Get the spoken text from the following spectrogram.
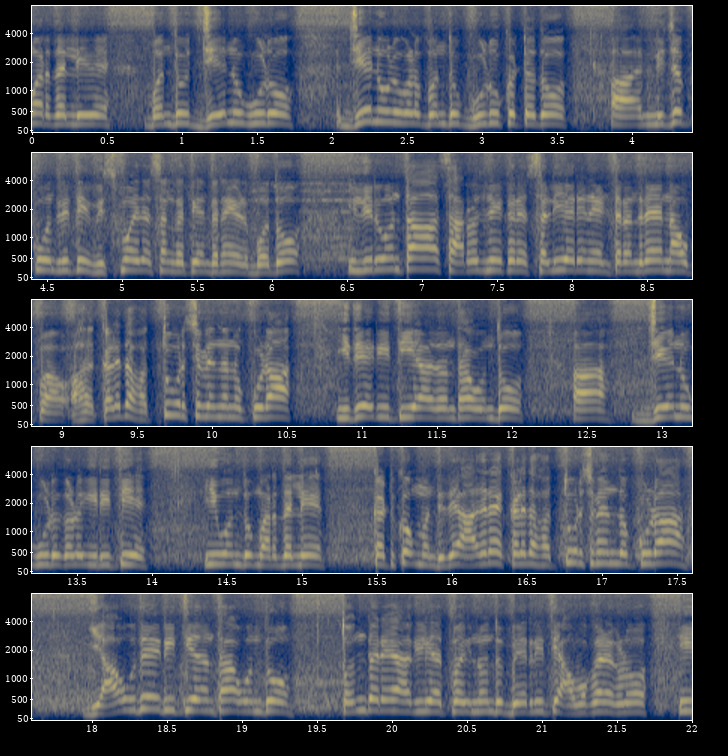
ಮರದಲ್ಲಿ ಬಂದು ಜೇನುಗೂಡು, ಜೇನುಹುಳುಗಳು ಬಂದು ಗೂಡು ಕಟ್ಟೋದು ನಿಜಕ್ಕೂ ಒಂದು ರೀತಿ ವಿಸ್ಮಯದ ಸಂಗತಿ ಅಂತಲೇ ಹೇಳ್ಬೋದು. ಇಲ್ಲಿರುವಂತಹ ಸಾರ್ವಜನಿಕರ ಸ್ಥಳೀಯರು ಏನು ಹೇಳ್ತಾರೆ ಅಂದರೆ, ನಾವು ಕಳೆದ ಹತ್ತು ವರ್ಷಗಳಿಂದನೂ ಕೂಡ ಇದೇ ರೀತಿಯಾದಂತಹ ಒಂದು ಜೇನುಗೂಡುಗಳು ಈ ರೀತಿ ಈ ಒಂದು ಮರದಲ್ಲಿ ಕಟ್ಕೊಂಡ್ಬಂದಿದೆ ಆದರೆ ಕಳೆದ ಹತ್ತು ವರ್ಷಗಳಿಂದ ಕೂಡ ಯಾವುದೇ ರೀತಿಯಾದಂತಹ ಒಂದು ತೊಂದರೆ ಆಗಲಿ ಅಥವಾ ಇನ್ನೊಂದು ಬೇರೆ ರೀತಿಯ ಅವಘಡಗಳು ಈ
